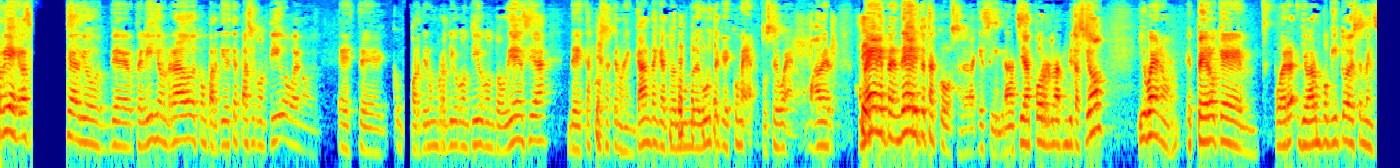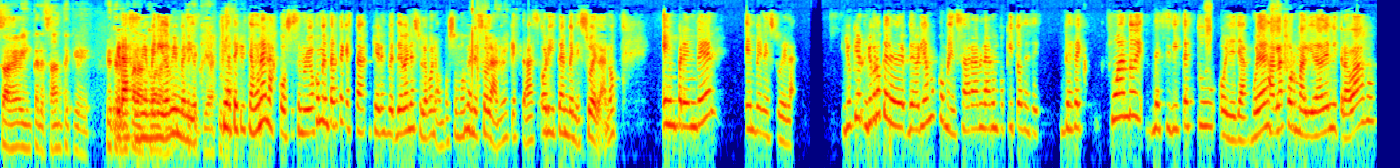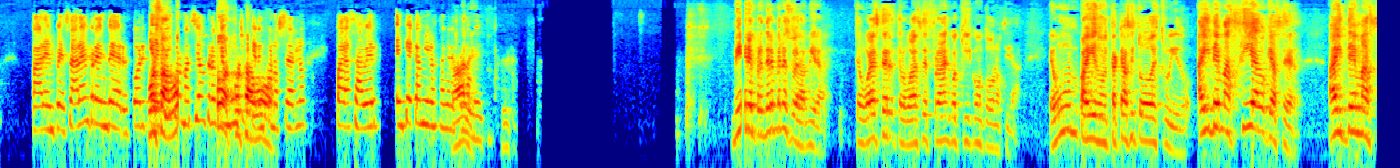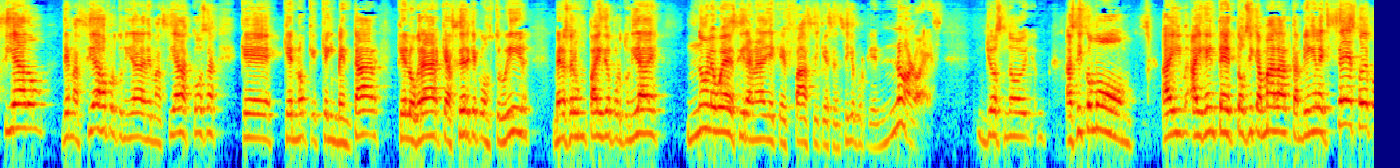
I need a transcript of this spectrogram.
Bueno, bien, gracias a Dios, de, feliz y honrado de compartir este espacio contigo. Bueno, este, compartir un ratito contigo, con tu audiencia, de estas cosas que nos encantan, que a todo el mundo le gusta, que es comer. Entonces, bueno, vamos a ver, comer, emprender y todas estas cosas, ¿verdad que sí? Gracias por la invitación y bueno, espero que poder llevar un poquito de ese mensaje interesante que, Gracias, bienvenido, bienvenido. Fíjate, Cristian, una de las cosas, se me olvidó comentarte que, está, que eres de Venezuela, bueno, ambos somos venezolanos y que estás ahorita en Venezuela, ¿no? Emprender en Venezuela. Yo, quiero, yo creo que deberíamos comenzar a hablar un poquito desde, desde cuándo decidiste tú, oye, ya, voy a dejar la formalidad de mi trabajo para empezar a emprender, porque por esa información creo que muchos quieren conocerlo para saber en qué camino están en este momento. Mira, emprender en Venezuela, mira, te, voy a hacer, te lo voy a hacer franco aquí con toda honestidad. En un país donde está casi todo destruido, hay demasiado que hacer. Hay demasiado, demasiadas oportunidades, demasiadas cosas que, no, que, inventar, que lograr, que hacer, que construir. Venezuela es un país de oportunidades. No le voy a decir a nadie que es fácil, que es sencillo, porque no lo es. Yo no, así como hay, gente tóxica mala, también el exceso de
